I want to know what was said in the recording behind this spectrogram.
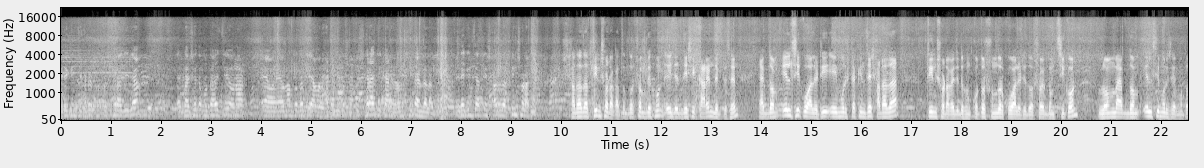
এটা কিনছি হাটের সত্তর সেরা যেটা। এক সাথে কথা হয়েছে ওনার ওনার কথা যে আমার হাটের ভিতরে সবচেয়ে সেরা যে কারেন্ট আমার সেই কারেন্টটা লাগবে। এটা কিনছি আজকে সাত হাজার তিনশো টাকা। সাত হাজার তিনশো টাকা। তো দর্শক দেখুন এই যে দেশি কারেন্ট দেখতেছেন একদম এলসি কোয়ালিটি এই মরিচটা কিনছে সাত হাজার তিনশো টাকা এই যে দেখুন কত সুন্দর কোয়ালিটি দর্শক একদম চিকন লম্বা একদম এলসি মরিচের মতো।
